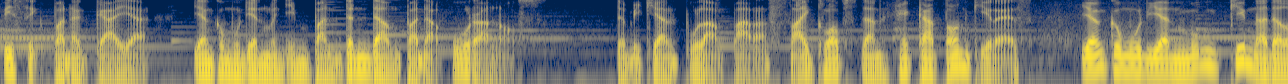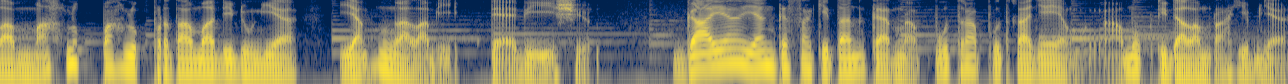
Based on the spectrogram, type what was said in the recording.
fisik pada Gaia yang kemudian menyimpan dendam pada Uranus. Demikian pula para Cyclops dan Hekatonkires yang kemudian mungkin adalah makhluk-makhluk pertama di dunia yang mengalami daddy issue. Gaya yang kesakitan karena putra-putranya yang mengamuk di dalam rahimnya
